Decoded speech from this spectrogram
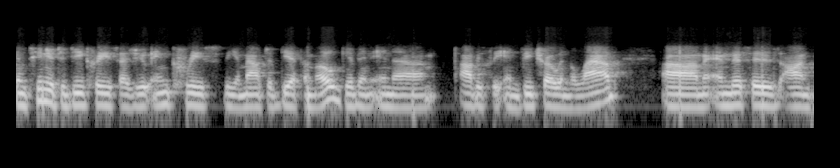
continue to decrease as you increase the amount of DFMO given in um, obviously in vitro in the lab. Um, and this is on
